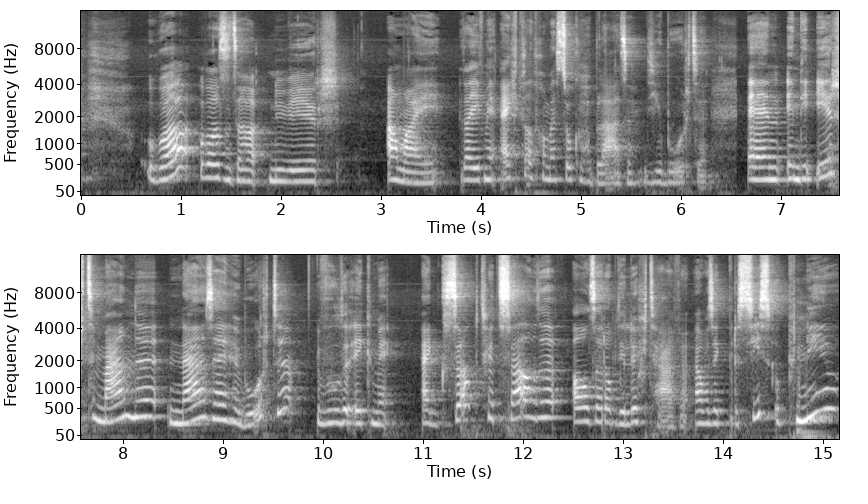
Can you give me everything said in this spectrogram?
wat was dat nu weer? Amai, dat heeft mij echt wel van mijn sokken geblazen, die geboorte. En in die eerste maanden na zijn geboorte voelde ik me exact hetzelfde als daar op die luchthaven. En was ik precies opnieuw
